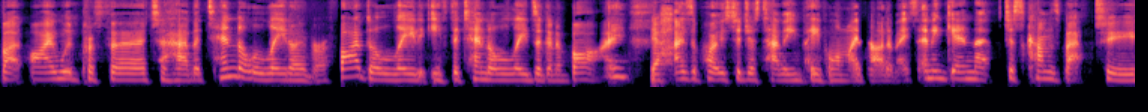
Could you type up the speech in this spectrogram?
but I would prefer to have a $10 lead over a $5 lead if the $10 leads are going to buy, yeah. as opposed to just having people on my database. And again, that just comes back to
